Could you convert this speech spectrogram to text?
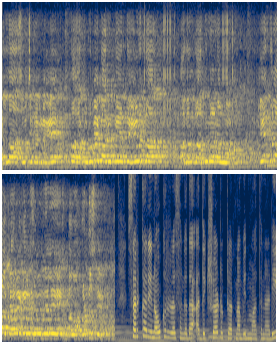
ಎಲ್ಲಾ ಸೂಚನೆಗಳಿಗೆ ಸಹ ಕೊಡಬೇಕಾಗುತ್ತೆ ಅಂತ ಹೇಳ್ತಾ ಅದೊಂದು ಅದನ್ನ ನಾವು ಕೇಂದ್ರ ಕಾರ್ಯಕಾರಿ ಸಮಿತಿಯಲ್ಲಿ ನಾವು ಮಂಡಿಸ್ತೀವಿ. ಸರ್ಕಾರಿ ನೌಕರರ ಸಂಘದ ಅಧ್ಯಕ್ಷ ಡಾಕ್ಟರ್ ನವೀನ್ ಮಾತನಾಡಿ,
